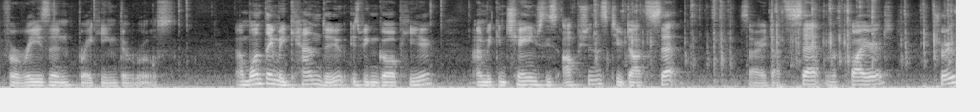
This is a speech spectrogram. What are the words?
for reason breaking the rules. And one thing we can do is we can go up here and we can change these options to dot set, sorry, dot set required true.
